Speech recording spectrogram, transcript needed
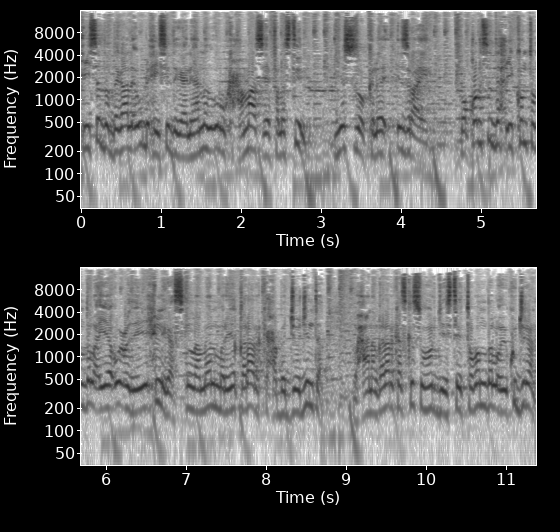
xiisada dagaal ee u dhexaysay dagaalyahanada ururka xamaas ee falastiin iyo sidoo kale israa'il dal ayaa u codeeyey xilligaas in la meel mariyo qaraarka xabajoojinta waxaana qaraarkaas ka soo horjeestay toban dal oo ay ku jiraan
